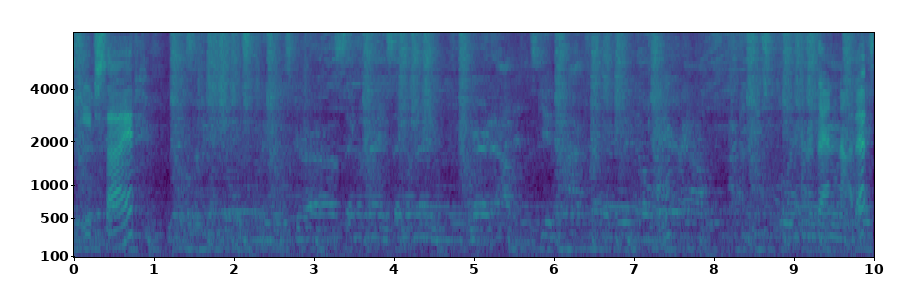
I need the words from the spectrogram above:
to each side. And then knot it.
